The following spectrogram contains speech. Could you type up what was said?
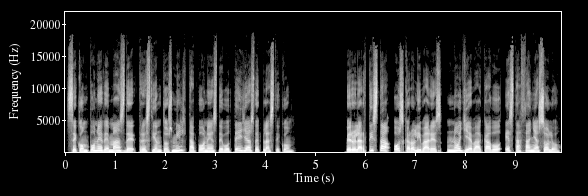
se compone de más de 300.000 tapones de botellas de plástico. Pero el artista Óscar Olivares no lleva a cabo esta hazaña solo,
